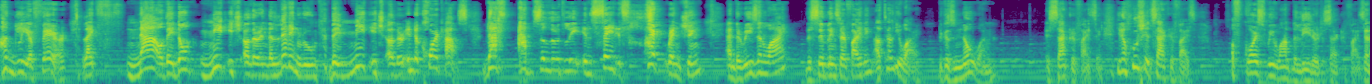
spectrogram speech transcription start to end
ugly affair. Like now they don't meet each other in the living room, they meet each other in the courthouse. That's absolutely insane. It's heart wrenching. And the reason why the siblings are fighting, I'll tell you why. Because no one is sacrificing. You know, who should sacrifice? Of course, we want the leader to sacrifice. And,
